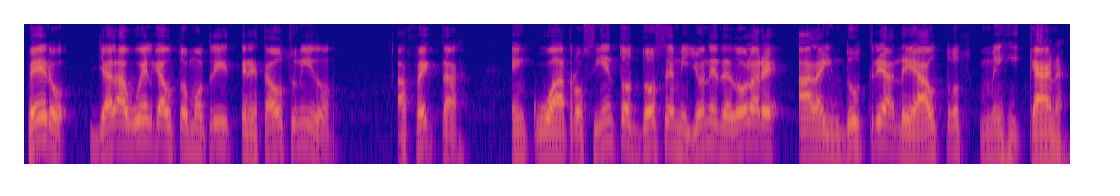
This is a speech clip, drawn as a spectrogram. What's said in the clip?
Pero ya la huelga automotriz en Estados Unidos afecta en 412 millones de dólares a la industria de autos mexicana.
